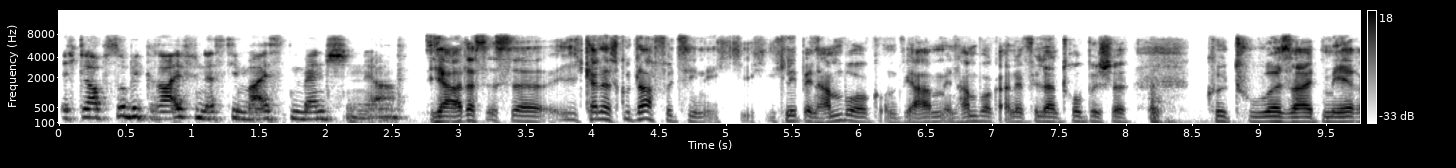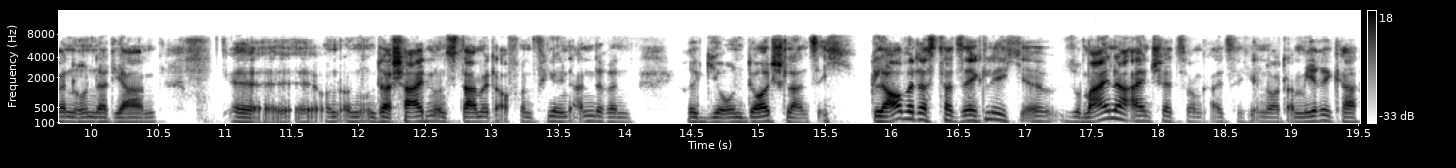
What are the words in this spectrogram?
ich glaube, so begreifen es die meisten Menschen, ja. Ja, das ist, äh, ich kann das gut nachvollziehen. Ich, ich, ich lebe in Hamburg und wir haben in Hamburg eine philanthropische Kultur seit mehreren hundert Jahren äh, und, und, unterscheiden uns damit auch von vielen anderen Regionen Deutschlands. Ich glaube, dass tatsächlich, äh, so meine Einschätzung, als ich in Nordamerika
